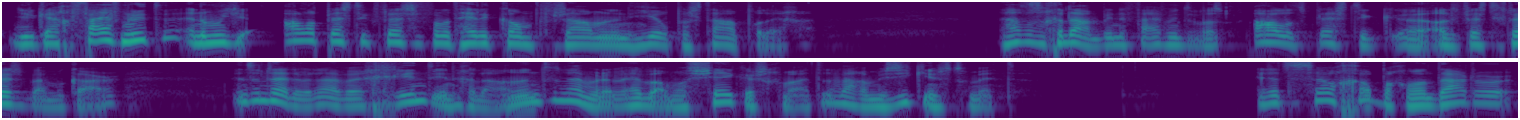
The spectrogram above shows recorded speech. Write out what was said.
jullie krijgen vijf minuten. En dan moet je alle plastic flessen van het hele kamp verzamelen en hier op een stapel leggen. Dat hadden ze gedaan. Binnen vijf minuten was al het plastic, eh, al die plastic flessen bij elkaar. En toen zeiden we, nou, we hebben grind in gedaan. En toen hebben we, we hebben allemaal shakers gemaakt. Dat waren muziekinstrumenten. En dat is zo grappig, want daardoor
